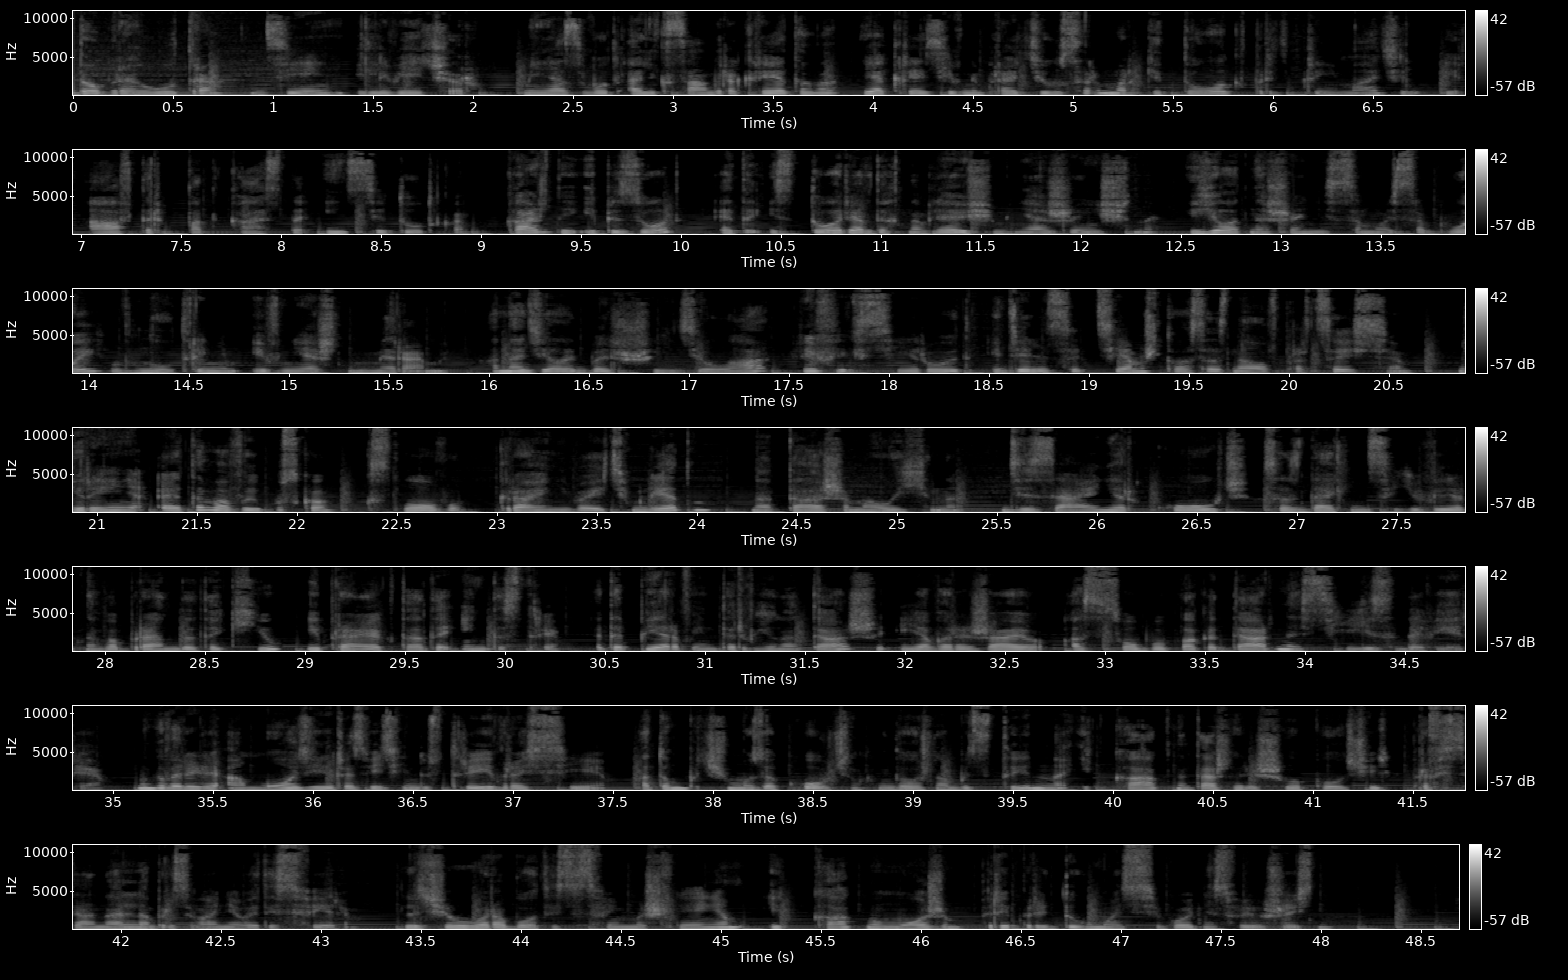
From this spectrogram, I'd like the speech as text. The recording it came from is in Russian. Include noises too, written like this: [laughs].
Доброе утро, день или вечер. Меня зовут Александра Кретова. Я креативный продюсер, маркетолог, предприниматель и автор подкаста «Институтка». Каждый эпизод — это история вдохновляющей меня женщины, ее отношений с самой собой, внутренним и внешним мирами. Она делает большие дела, рефлексирует и делится тем, что осознала в процессе. Героиня этого выпуска, к слову, крайнего этим летом, Наташа Малыхина, дизайнер, коуч, создательница ювелирного бренда The Q и проекта The Industry. Это первое интервью Наташи, и я выражаю особую благодарность ей за доверие. Мы говорили о моде и развитии индустрии в России, о том, почему за коучинг не должно быть стыдно и как Наташа решила получить профессиональное образование в этой сфере. Для чего вы работаете со своим мышлением и как мы можем перепридумать сегодня свою жизнь.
